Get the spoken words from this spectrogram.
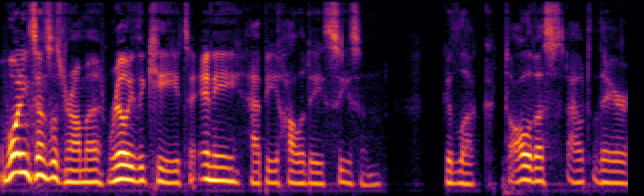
Avoiding senseless drama, really the key to any happy holiday season. Good luck to all of us out there.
